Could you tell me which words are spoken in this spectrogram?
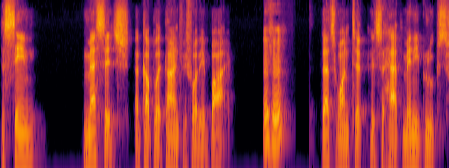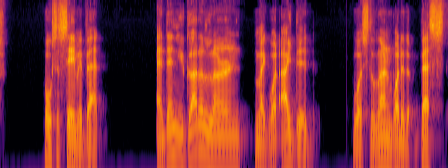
the same message a couple of times before they buy. Mm-hmm. That's one tip: is to have many groups post the same event. And then you got to learn, like what I did, was to learn what are the best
